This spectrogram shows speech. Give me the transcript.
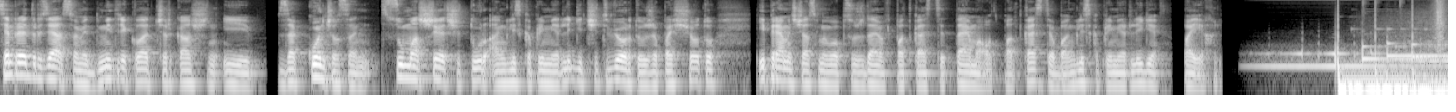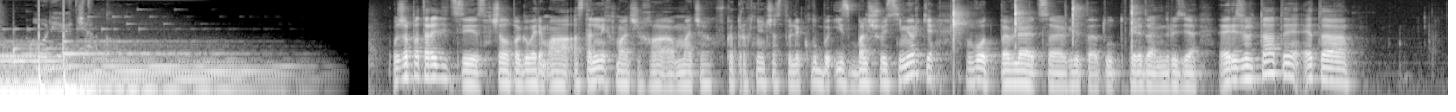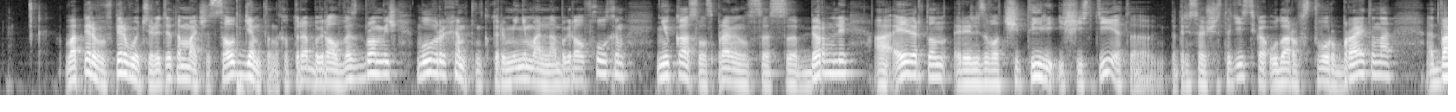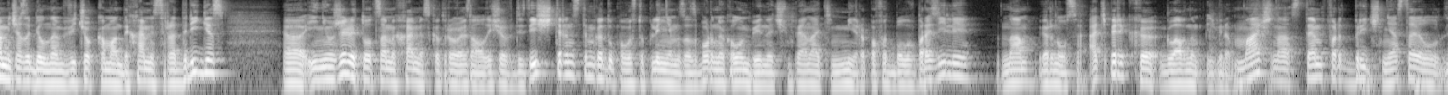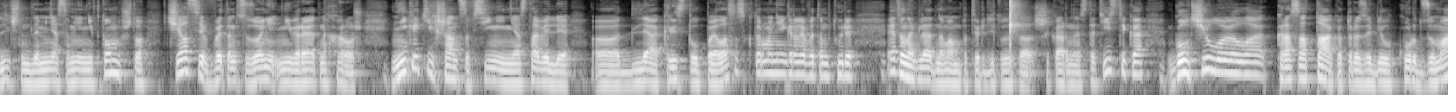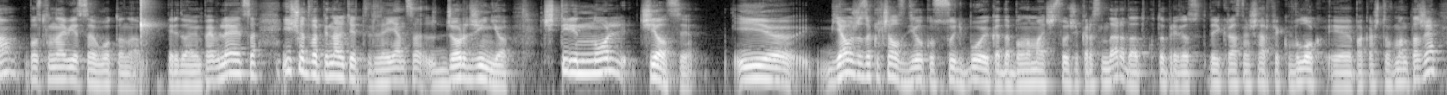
Всем привет, друзья, с вами Дмитрий Клад Черкашин и закончился сумасшедший тур английской премьер-лиги, четвертый уже по счету, и прямо сейчас мы его обсуждаем в подкасте Time Out, подкасте об английской премьер-лиге. Поехали! Уже по традиции сначала поговорим о остальных матчах, о матчах, в которых не участвовали клубы из большой семерки. Вот появляются где-то тут перед вами, друзья, результаты. Это во-первых, в первую очередь, это матчи Саутгемптон, который обыграл Вест Бромвич, Вулверхэмптон, который минимально обыграл Фулхэм, Ньюкасл справился с Бернли, а Эвертон реализовал 4 из 6, это потрясающая статистика, ударов в створ Брайтона. Два мяча забил новичок команды Хамис Родригес, и неужели тот самый Хамес, которого я знал еще в 2014 году по выступлениям за сборную Колумбии на чемпионате мира по футболу в Бразилии, нам вернулся. А теперь к главным играм. Матч на Стэмфорд Бридж не оставил лично для меня сомнений в том, что Челси в этом сезоне невероятно хорош. Никаких шансов синие не оставили э, для Кристал Пэласа, с которым они играли в этом туре. Это наглядно вам подтвердит вот эта шикарная статистика. Гол Чилуэлла, красота, которую забил Курт Зума после навеса, вот она перед вами появляется. Еще два пенальти от итальянца Джорджиньо. 4-0 Челси. И э, я уже заключал сделку с судьбой, когда был на матче Сочи-Краснодар, да, кто привез этот прекрасный шарфик в лог, э, пока что в монтаже.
